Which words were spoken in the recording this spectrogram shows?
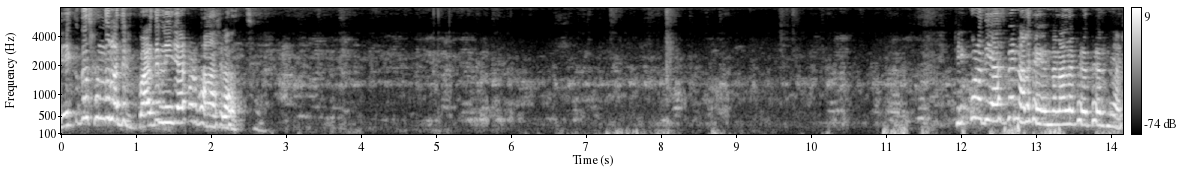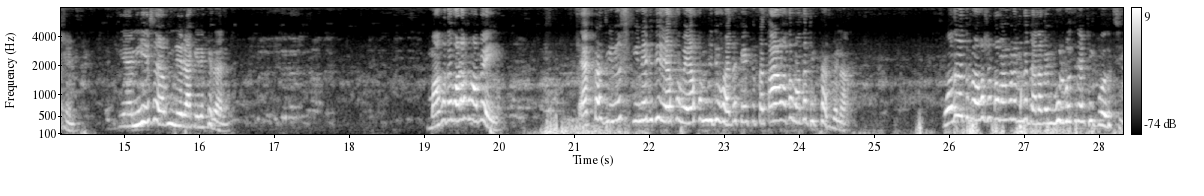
দেখতে তো সুন্দর লাগছে, বাড়িতে নিয়ে যাওয়ার পর ভাঙাচোরা হচ্ছে। ঠিক করে দিয়ে আসবেন, নাহলে নাহলে ফেরত ফেরত নিয়ে আসেন। নিয়ে এসে আপনি রাখি, রেখে দেন। মাথাটা গরম হবেই। একটা জিনিস কিনে যদি এরকম এরকম যদি হয়, তা কার মতো মাথা ঠিক থাকবে না। বললে তুমি অবশ্যই কমেন্ট করে আমাকে জানাবে, আমি ভুল বলছি না, ঠিক বলছি।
